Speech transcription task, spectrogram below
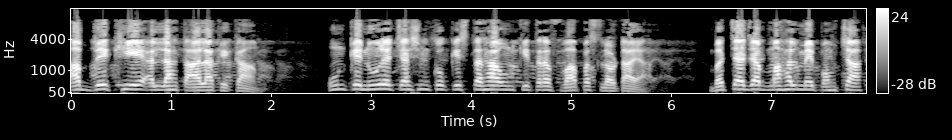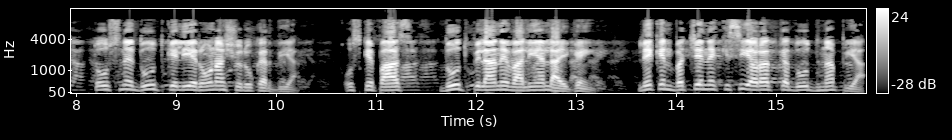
اب دیکھیے اللہ تعالی کے کام۔ ان کے نور چشم کو کس طرح ان کی طرف واپس لوٹایا۔ بچہ جب محل میں پہنچا تو اس نے دودھ کے لیے رونا شروع کر دیا۔ اس کے پاس دودھ پلانے والیاں لائی گئیں، لیکن بچے نے کسی عورت کا دودھ نہ پیا۔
